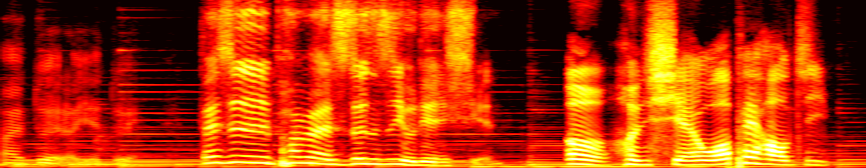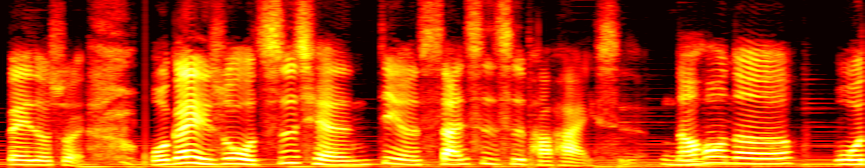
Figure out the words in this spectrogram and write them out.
哎，对了，也对，但是 Popeyes 真的是有点咸。嗯，很咸，我要配好几杯的水。我跟你说，我之前订了三四次 Popeyes，、嗯然后呢，我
